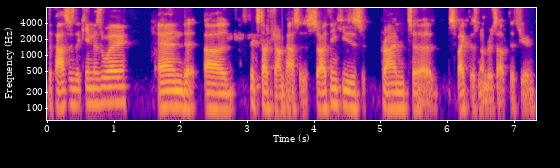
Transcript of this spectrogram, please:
the passes that came his way and uh, six touchdown passes. So I think he's primed to spike those numbers up this year.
